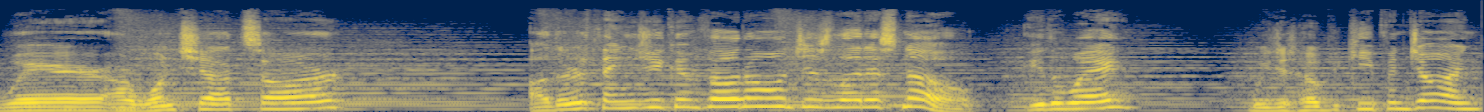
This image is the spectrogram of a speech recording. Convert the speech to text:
where our one shots are, other things you can vote on. Just let us know. Either way, we just hope you keep enjoying.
